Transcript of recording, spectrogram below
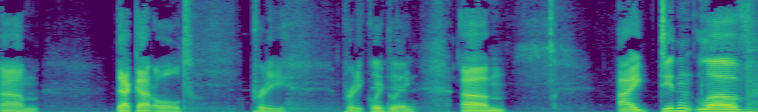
Yeah. Um, that got old pretty pretty quickly. Um, I didn't love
